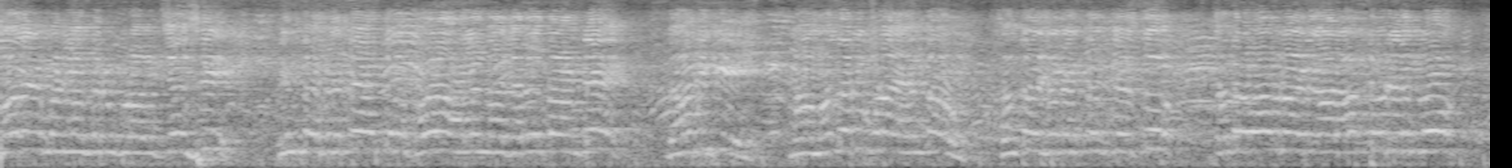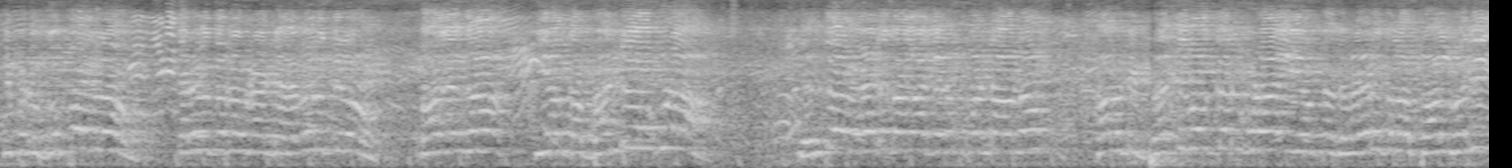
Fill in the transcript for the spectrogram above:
సోదరి మండలందరూ కూడా వచ్చేసి ఇంత పెద్ద ఎత్తున కోలాహలంగా జరుగుతారంటే దానికి మనమందరం కూడా ఎంతో సంతోషం వ్యక్తం చేస్తూ చంద్రబాబు నాయుడు గారి ఆధ్వర్యంలో ఇప్పుడు గుప్పైలో జరుగుతున్నటువంటి అభివృద్ధిలో భాగంగా ఈ యొక్క బండిలో కూడా ఎంతో వేడుకగా జరుపుకుంటా ఉన్నాం. కాబట్టి ప్రతి ఒక్కరు కూడా ఈ యొక్క వేడుకలో పాల్గొని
